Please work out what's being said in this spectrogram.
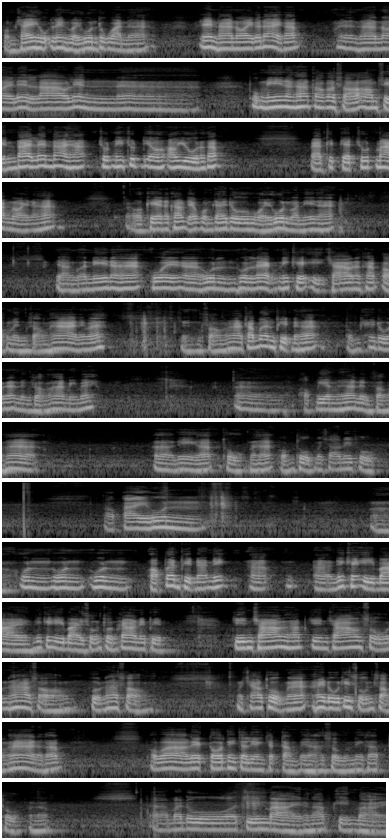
ผมใช้เล่นหวยหุ้นทุกวันนะฮะเล่นฮานอยก็ได้ครับเล่นฮานอยเล่นลาวเล่นพรุ่งนี้นะครับทกสออมสินได้เล่นได้ฮะชุดนี้ชุดเดียวเอาอยู่นะครับแปดสิบเจ็ดชุดมากหน่อยนะฮะ โอเคนะครับ เดี๋ยวผมจะให้ดูหวยหุ้นวันนี้นะฮะอย่างวันนี้นะฮะหุ้นหุ้นหุ้นแรกนิเคอีเช้านะครับ ออกหนึ่งสองห้าใช่ไหมหนึ่งสองห้าถ้าเบิ้ลผิดนะฮะผมให้ดูนะหนึ่งสองห้ามีไหมออกเรียงนะฮะหนึ่งสองห้าอ่านี่ครับถูกนะฮะผมถูกเมื่อเช้านี้ถูก ต่อไปหุ้น หุ้นหุ้นหุ้นออกเบิ้ลผิดนะนี่อ่าอ่านี่แค่อีบายนี่แค่อีบายศูนย์ศูนย์เก้านี่ผิด จีนเช้านะครับ จีนเช้าศูนย์ห้าสองศูนย์ห้าสองเมื่อเช้าถูกนะ ให้ดูที่ศูนย์สองห้านะครับ เพราะว่าเลขโต๊ดนี่จะเรียงจากต่ำไปหาศูนย์นี่ครับ ถูกนะครับ มาดูจีนบ่ายนะครับ จีนบ่าย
